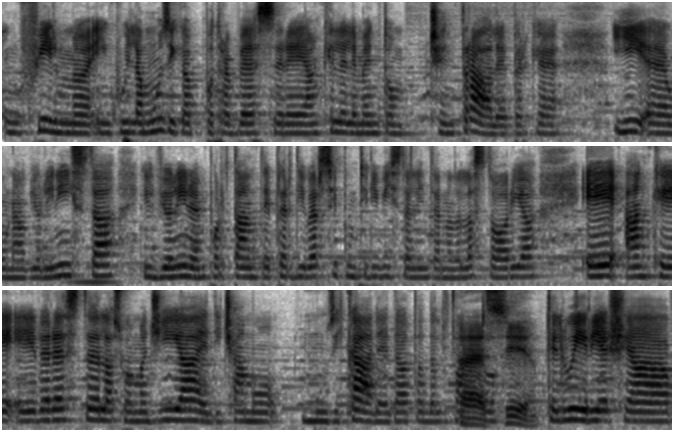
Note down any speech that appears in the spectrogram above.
un film in cui la musica potrebbe essere anche l'elemento centrale perché I è una violinista, il violino è importante per diversi punti di vista all'interno della storia e anche Everest, la sua magia è diciamo musicale data dal fatto eh, sì. che lui riesce a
